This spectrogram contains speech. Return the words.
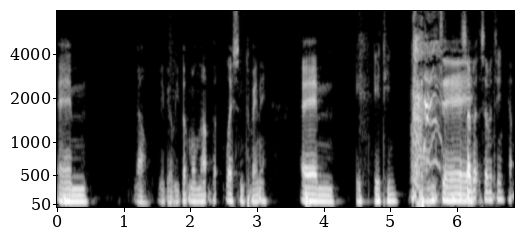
Um, well, maybe a wee bit more than that, but less than 20. Um, 18. and, uh, 17. Yep.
